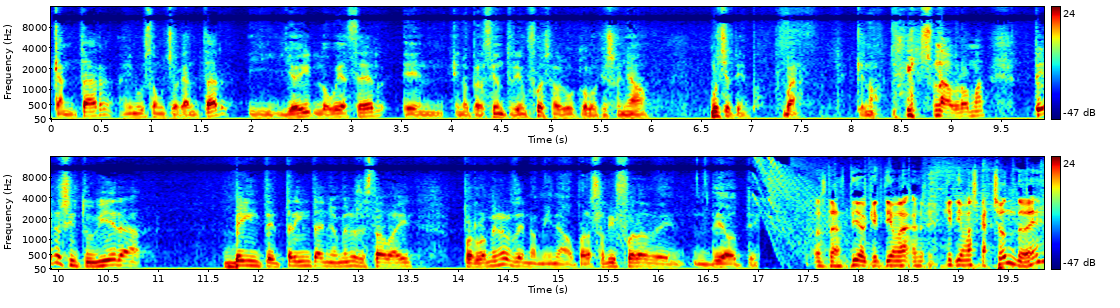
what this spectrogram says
cantar. A mí me gusta mucho cantar y, hoy lo voy a hacer en, en Operación Triunfo, es algo con lo que he soñado mucho tiempo. Bueno, que no, es una broma, pero si tuviera 20, 30 años menos estaba ahí, por lo menos denominado, para salir fuera de, de OT. Ostras, tío, qué tío, más, qué tío más cachondo, ¿eh?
